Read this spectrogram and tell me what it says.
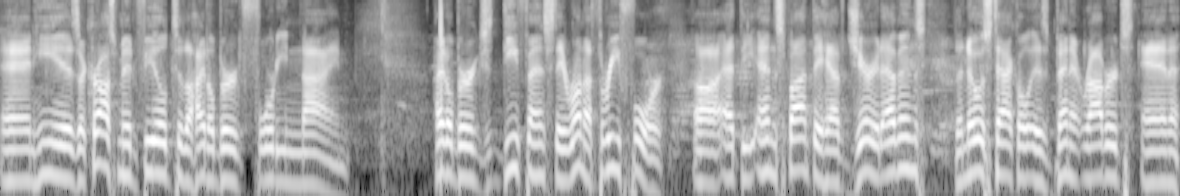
and he is across midfield to the Heidelberg 49. Heidelberg's defense, they run a 3 4. Uh, at the end spot, they have Jared Evans. The nose tackle is Bennett Roberts, and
